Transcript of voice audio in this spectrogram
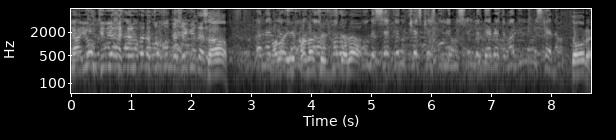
Ya yok TV ekranıma da çok çok teşekkür ederim. Sağ ol. Valla iyi kanal sözcükler ha. Onu sekeni kes kes dinlemişliğiyle devletime dinlemiş gene. Doğru.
